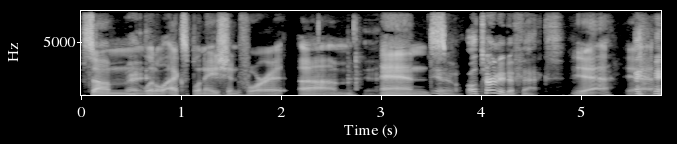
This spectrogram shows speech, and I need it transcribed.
some right. little explanation for it um yeah. and you know alternative facts yeah yeah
